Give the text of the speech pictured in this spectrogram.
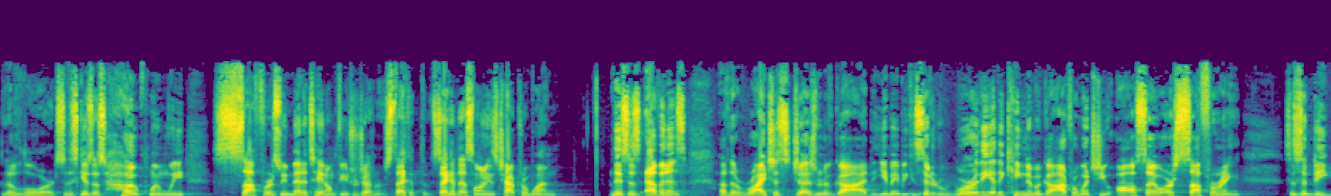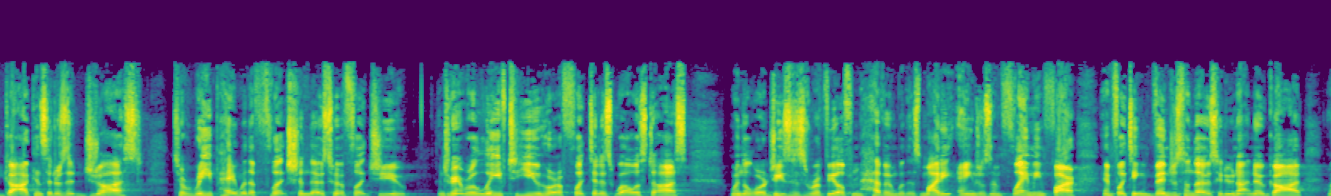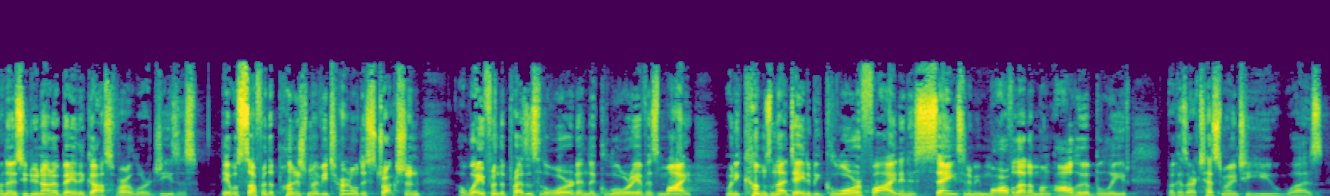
the Lord. So, this gives us hope when we suffer as we meditate on future judgment. Second Thessalonians chapter 1. This is evidence of the righteous judgment of God, that you may be considered worthy of the kingdom of God, for which you also are suffering, since indeed God considers it just to repay with affliction those who afflict you, and to grant relief to you who are afflicted as well as to us, when the Lord Jesus is revealed from heaven with his mighty angels in flaming fire, inflicting vengeance on those who do not know God, and on those who do not obey the gospel of our Lord Jesus. They will suffer the punishment of eternal destruction away from the presence of the Lord and the glory of his might when he comes on that day to be glorified in his saints and to be marveled at among all who have believed, because our testimony to you was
